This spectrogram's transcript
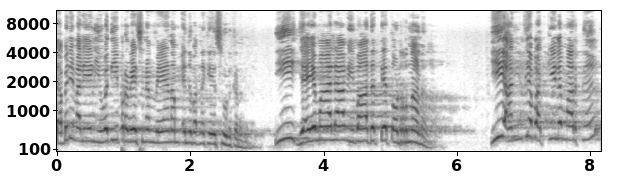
ശബരിമലയിൽ യുവതീ പ്രവേശനം വേണം എന്ന് പറഞ്ഞ കേസ് കൊടുക്കുന്നത് ഈ ജയമാല വിവാദത്തെ തുടർന്നാണ്. ഈ അഞ്ച് വക്കീലന്മാർക്ക്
